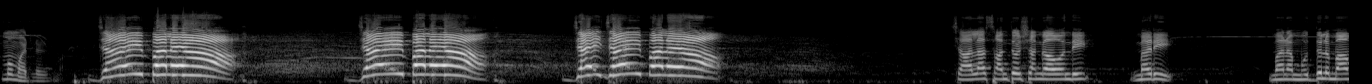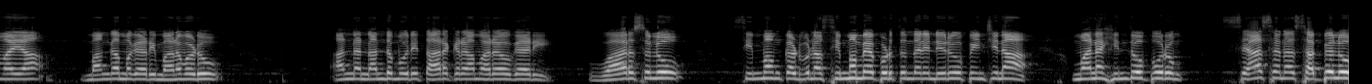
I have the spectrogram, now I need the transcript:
అమ్మ మాట్లాడమ్మా జై బలయ జై బలయ జై జై బలయ చాలా సంతోషంగా ఉంది. మరి మన ముద్దుల మామయ్య మంగమ్మ గారి మనవడు అన్న నందమూరి తారక రామారావు గారి వారసులు సింహం కడుపున సింహమే పుడుతుందని నిరూపించిన మన హిందూపురం శాసన సభ్యులు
